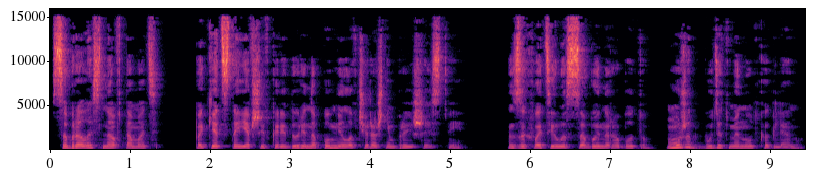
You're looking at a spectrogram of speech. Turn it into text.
Собралась на автомате. Пакет, стоявший в коридоре, напомнил о вчерашнем происшествии. Захватила с собой на работу. Может, будет минутка гляну.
